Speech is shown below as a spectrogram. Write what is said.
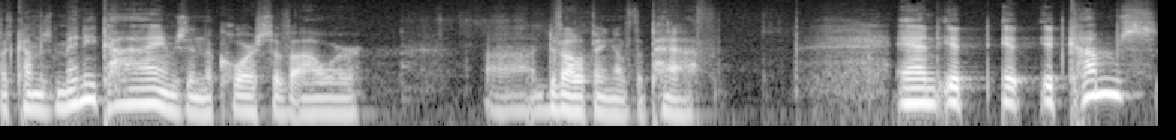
but comes many times in the course of our uh, developing of the path. And it, it, it comes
